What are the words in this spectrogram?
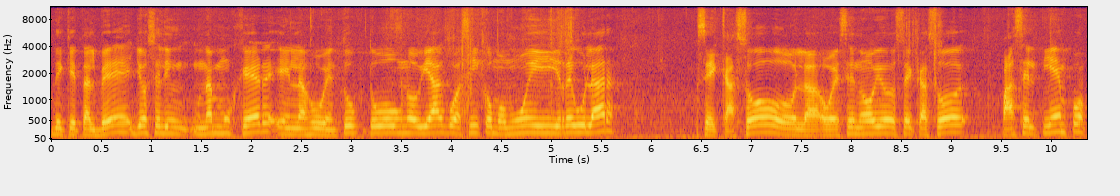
de que tal vez Jocelyn, una mujer en la juventud, tuvo un noviazgo así como muy irregular, se casó o, la- o ese novio se casó, pasa el tiempo,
